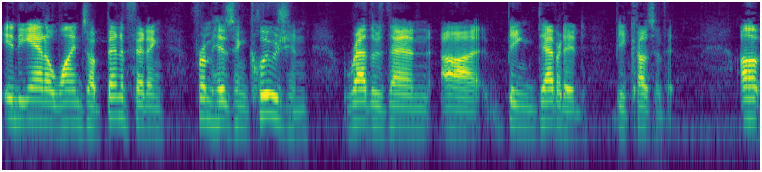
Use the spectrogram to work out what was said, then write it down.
Indiana winds up benefiting from his inclusion rather than uh, being debited because of it. Uh,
